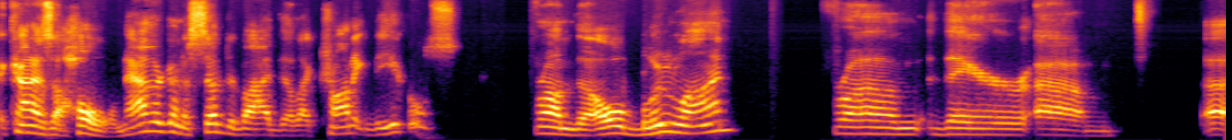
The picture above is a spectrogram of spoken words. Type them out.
uh, kind of as a whole. Now they're going to subdivide the electronic vehicles from the old blue line from their um, uh,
